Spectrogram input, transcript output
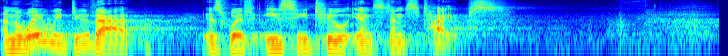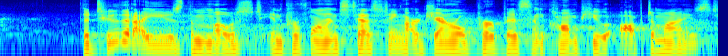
And the way we do that is with EC2 instance types. The two that I use the most in performance testing are general purpose and compute optimized.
